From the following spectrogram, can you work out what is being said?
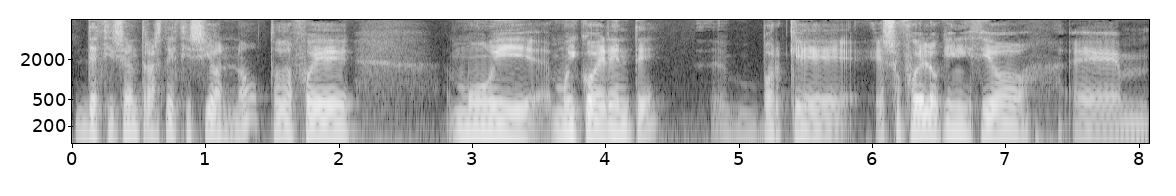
decisión tras decisión, ¿no? Todo fue muy, muy coherente, porque eso fue lo que inició, em,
